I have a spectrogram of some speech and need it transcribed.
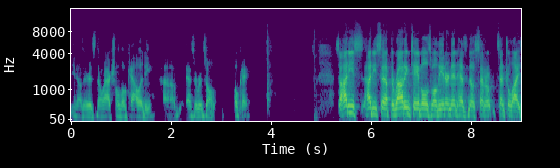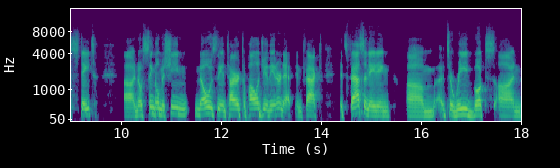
you know, there is no actual locality uh, as a result. Okay. So how do you how do you set up the routing tables? Well, the internet has no central, centralized state. Uh, no single machine knows the entire topology of the internet. In fact, it's fascinating um, to read books on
